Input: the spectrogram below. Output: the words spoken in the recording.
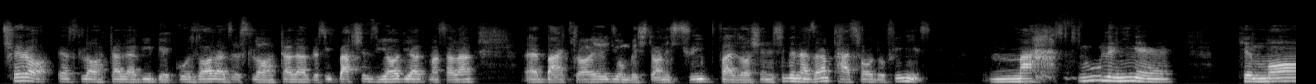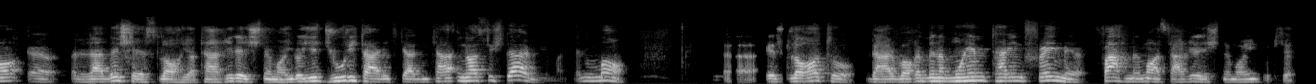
چرا اصلاح طلبی به گذار از اصلاح طلب رسید بخش زیادی از مثلا بچه های جنبش دانشجویی فضاشناسی به نظرم تصادفی نیست. محصول اینه که ما روش اصلاح یا تغییر اجتماعی رو یه جوری تعریف کردیم که این از در میومد. یعنی ما اصلاحات رو در واقع مهمترین فریم فهم ما از تغییر اجتماعی بود که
